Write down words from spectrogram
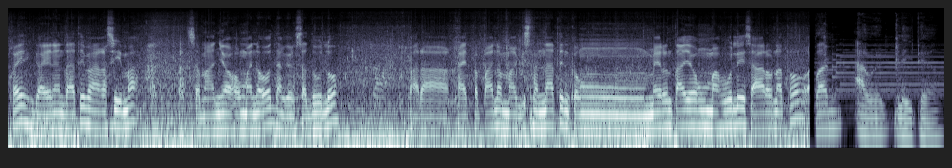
Okay, gaya ng dati mga kasima. Samahan nyo akong manood hanggang sa dulo para kahit papano magisnan natin kung meron tayong mahuli sa araw na to. One hour later.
